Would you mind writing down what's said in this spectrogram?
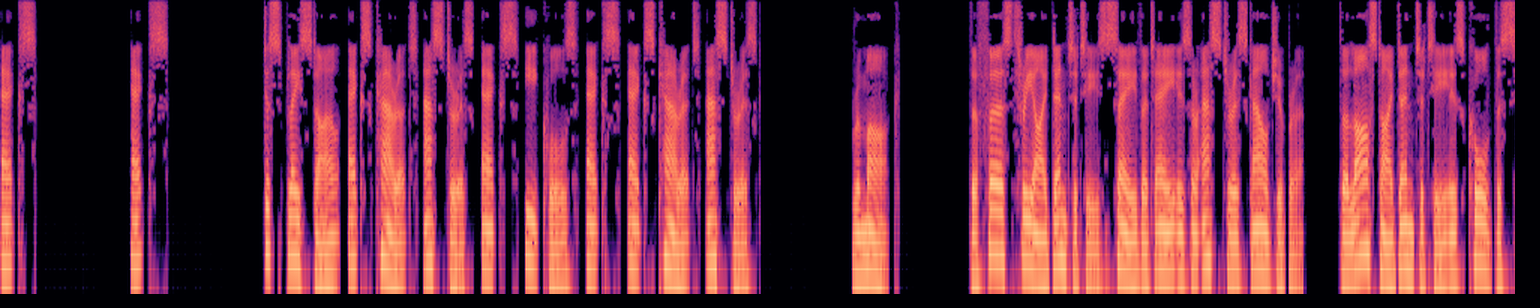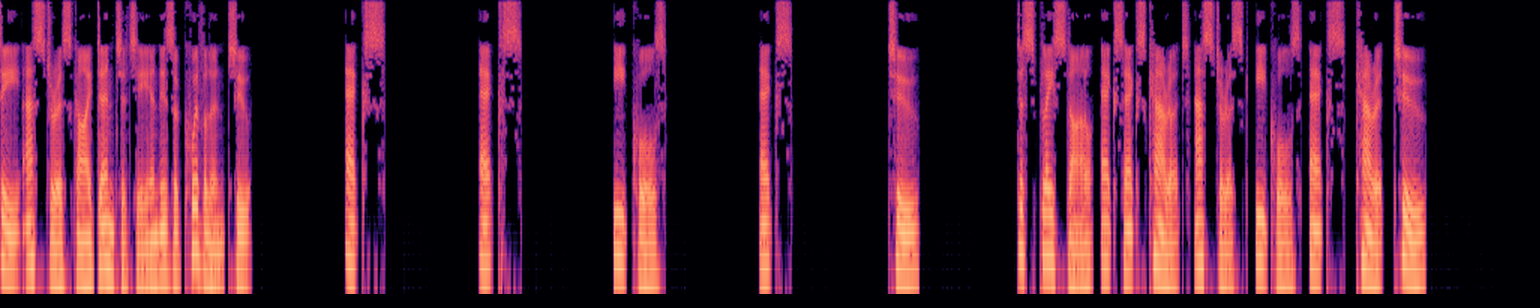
x x display style x caret asterisk x equals x x caret asterisk remark. The first three identities say that A is a asterisk algebra. The last identity is called the C** asterisk identity and is equivalent to x x equals x 2 display style x x caret asterisk equals x caret 2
